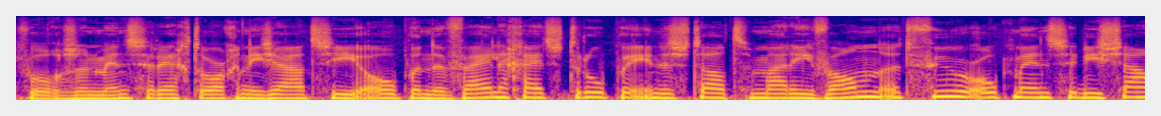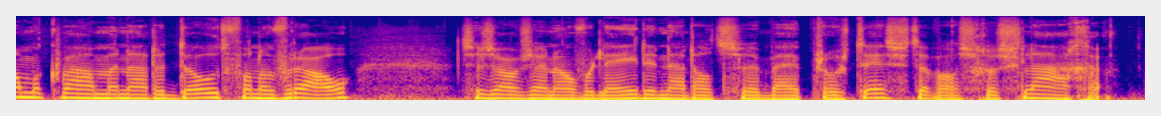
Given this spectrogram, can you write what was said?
Volgens een mensenrechtenorganisatie openden veiligheidstroepen in de stad Marivan... het vuur op mensen die samenkwamen na de dood van een vrouw. Ze zou zijn overleden nadat ze bij protesten was geslagen.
